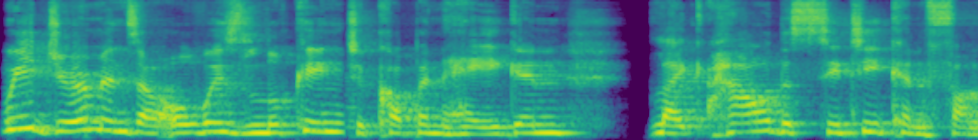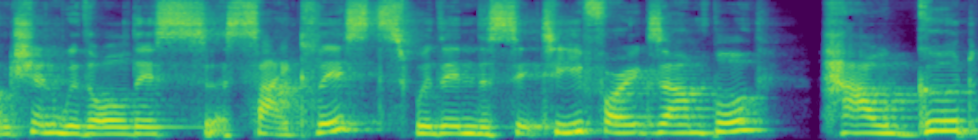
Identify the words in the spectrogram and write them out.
We Germans are always looking to Copenhagen, like how the city can function with all these cyclists within the city, for example, how good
